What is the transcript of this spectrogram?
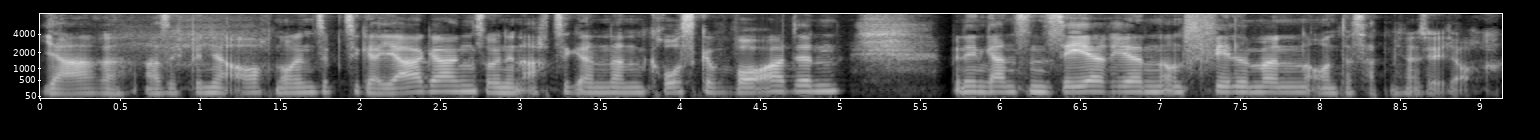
Jahre. Also ich bin ja auch 79er Jahrgang, so in den 80ern dann groß geworden mit den ganzen Serien und Filmen und das hat mich natürlich auch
